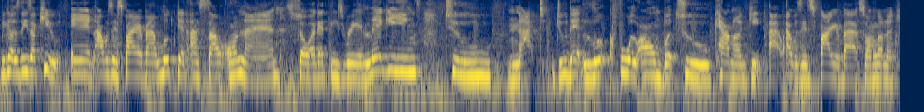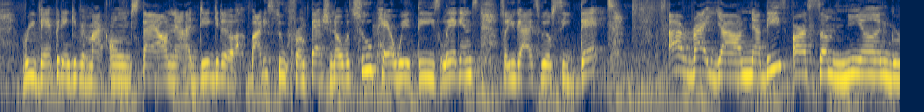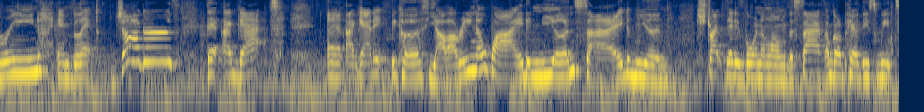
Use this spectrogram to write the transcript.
because these are cute. And I was inspired by a look that I saw online. So I got these red leggings to not do that look full on but to kind of get I, I, was inspired by it so I'm gonna revamp it and give it my own style. Now I did get a bodysuit from Fashion Nova to pair with these leggings so you guys will see that. All right y'all. Now these are some neon green and black joggers that I got and I got it because y'all already know why the neon side the neon stripe that is going along the sides. I'm gonna pair this with,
